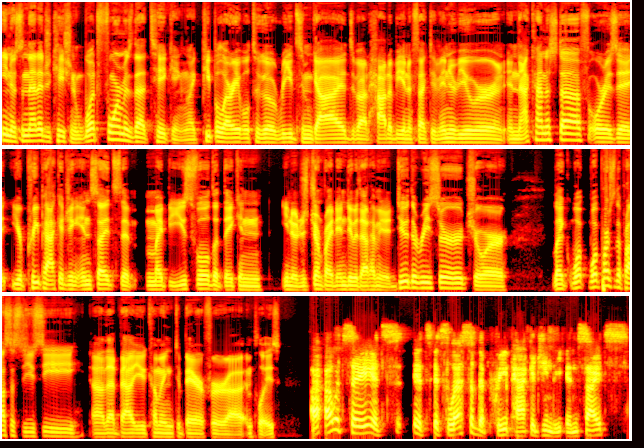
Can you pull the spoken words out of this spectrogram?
you know so in that education what form is that taking? Like people are able to go read some guides about how to be an effective interviewer and, and that kind of stuff? Or is it you're pre-packaging insights that might be useful that they can you know just jump right into without having to do the research? Or like what what parts of the process do you see uh, that value coming to bear for uh, employees I, would say it's it's it's less of the pre-packaging the insights,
